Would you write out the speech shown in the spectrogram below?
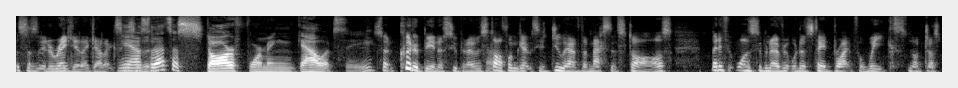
This is an irregular galaxy. Yeah, so, so that's a star-forming galaxy. So it could have been a supernova. Star-forming galaxies do have the massive stars, but if it was a supernova, it would have stayed bright for weeks, not just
